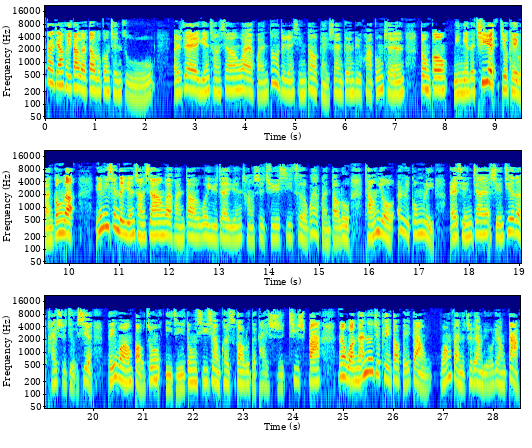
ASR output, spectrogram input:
大家回到了道路工程组，而在原长乡外环道的人行道改善跟绿化工程动工，明年的七月就可以完工了。云林县的原长乡外环道位于在原长市区西侧外环道路，长有二公里，而衔接衔接的台十九线北往保中以及东西向快速道路的台十七十八，那往南呢就可以到北港。往返的车辆流量大，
